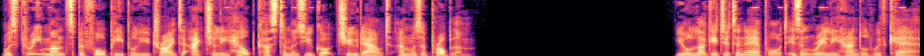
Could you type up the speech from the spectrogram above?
was three months before people you tried to actually help customers you got chewed out and was a problem. Your luggage at an airport isn't really handled with care.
